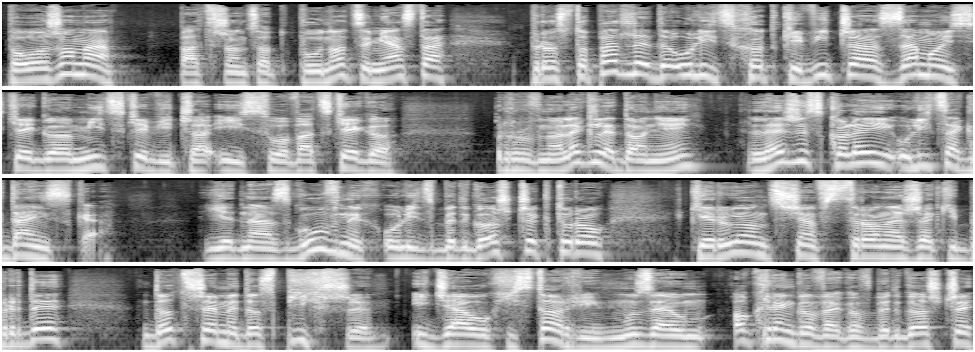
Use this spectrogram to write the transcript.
położona, patrząc od północy miasta, prostopadle do ulic Chodkiewicza, Zamojskiego, Mickiewicza i Słowackiego. Równolegle do niej leży z kolei ulica Gdańska, jedna z głównych ulic Bydgoszczy, którą, kierując się w stronę rzeki Brdy, dotrzemy do Spichrzy i działu historii Muzeum Okręgowego w Bydgoszczy,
